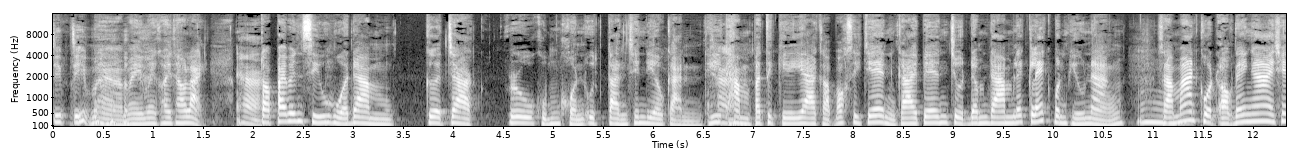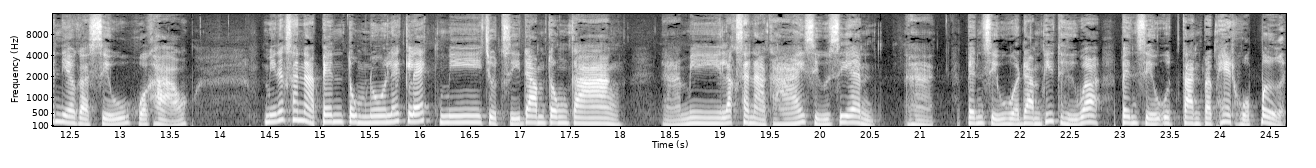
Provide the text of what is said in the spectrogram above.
จิบจิบอ่าไม่ไม่ค่อยเท่าไหร่ค่ะต่อไปเป็นสิวหัวดำเกิดจาก รูขุมขนอุดตันเช่นเดียวกัน ที่ค่ะทำปฏิกิริยากับออกซิเจน กลายเป็นจุดดำๆเล็ก ๆ บนผิวหนัง สามารถกดออกได้ง่ายเช่นเดียวกับสิวหัวขาว มีลักษณะเป็นตุ่มนูเล็ก ๆ มีจุดสีดำตรงกลางนะมีลักษณะคล้ายสิวเซียนอ่าเป็นสิวหัวดำที่ถือว่าเป็นสิวอุดตันประเภทหัวเปิด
